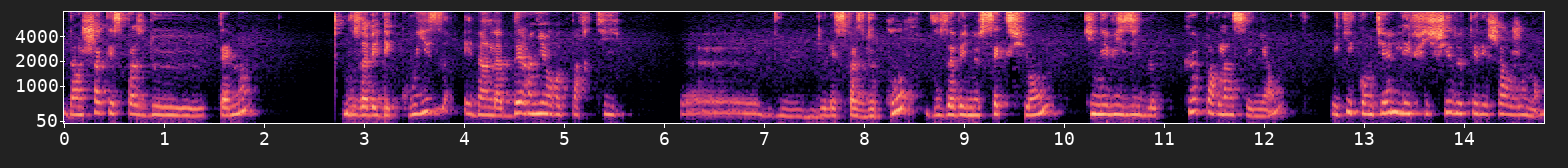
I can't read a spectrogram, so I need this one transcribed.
dans chaque espace de thème, vous avez des quiz et dans la dernière partie euh, de l'espace de cours, vous avez une section qui n'est visible que par l'enseignant et qui contient les fichiers de téléchargement.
